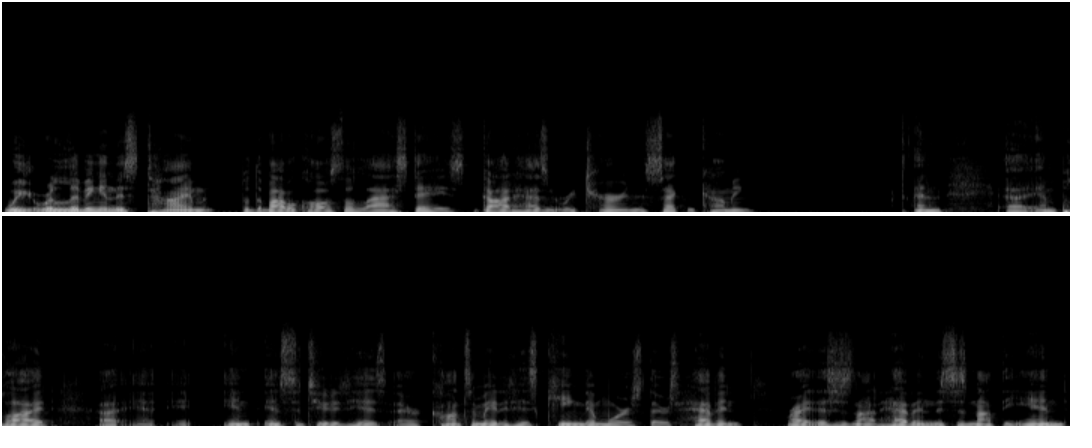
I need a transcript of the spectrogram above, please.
we, we're living in this time, what the Bible calls the last days. God hasn't returned, the second coming and uh, implied uh, in, instituted his or consummated his kingdom where there's heaven right? This is not heaven. This is not the end.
